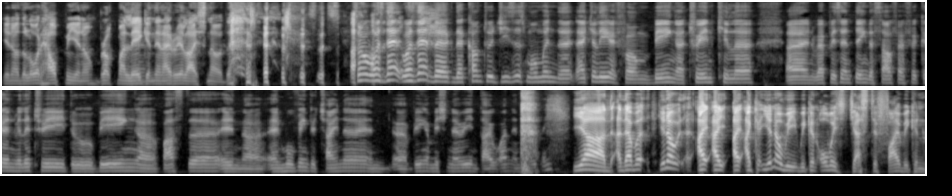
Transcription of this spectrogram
you know the lord helped me you know broke my leg and then i realized no this so was that was that the the come to Jesus moment that actually from being a trained killer and representing the South African military to being a pastor in uh, and moving to China and uh, being a missionary in Taiwan and everything? Yeah, that was you know I I I, I you know we we can always justify we can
